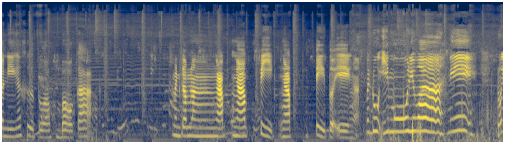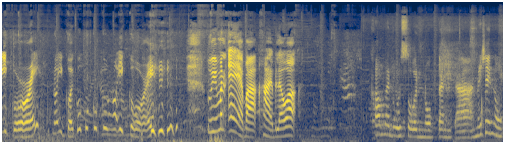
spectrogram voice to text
ตัวนี้ก็คือตัวบอก้า มันกำลังงับงับปีกงับปีกตัวเองอะมาดูอีมูดิว่า นี่น้องอีกอยน้องอีกอยกุ๊กกุ๊กกุ๊กกุ๊กน้องอีกอยอุ้ยมันแอบอะหายไปแล้วอะเข้ามาดูโซนนกกันจ้าไม่ใช่นก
